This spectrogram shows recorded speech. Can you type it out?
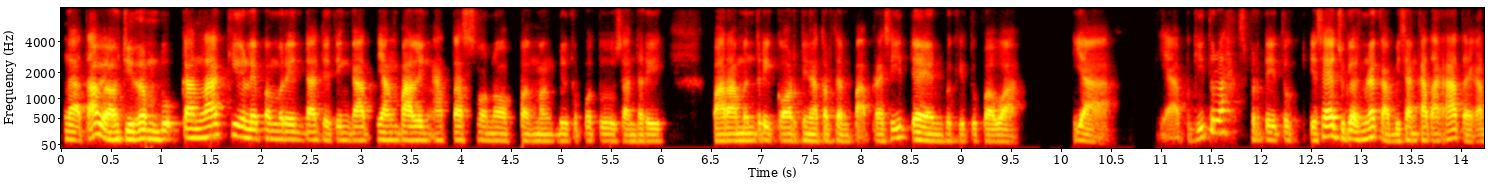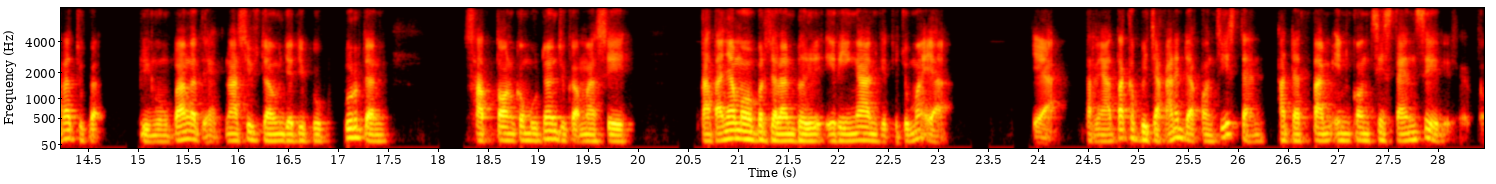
nggak tahu ya dirembukkan lagi oleh pemerintah di tingkat yang paling atas sono mengambil keputusan dari para menteri koordinator dan Pak Presiden begitu bahwa ya ya begitulah seperti itu. Ya saya juga sebenarnya kehabisan kata-kata ya karena juga bingung banget ya. Nasi sudah menjadi bubur dan satu tahun kemudian juga masih katanya mau berjalan beriringan gitu cuma ya ya ternyata kebijakannya tidak konsisten ada time inkonsistensi di situ.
